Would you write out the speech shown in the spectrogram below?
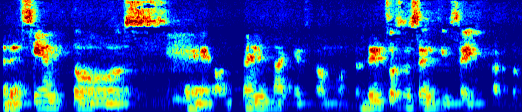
380 que somos, 366, perdón.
